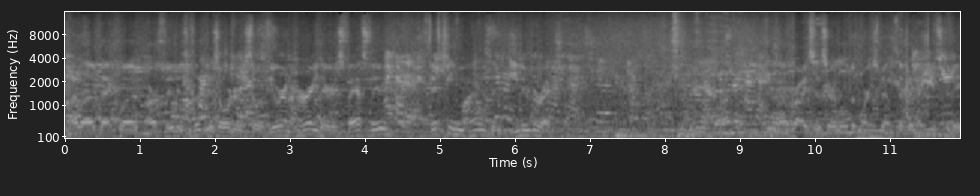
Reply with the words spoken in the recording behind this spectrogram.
I love that quote. Our food is cooked as ordered, so if you're in a hurry, there is fast food 15 miles in either direction. Now, prices are a little bit more expensive than they used to be,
